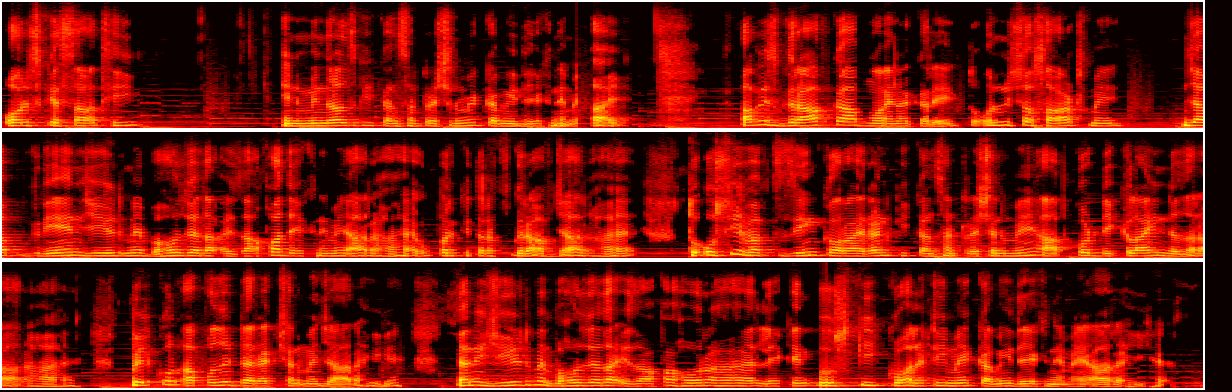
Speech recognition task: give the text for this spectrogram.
اور اس کے ساتھ ہی ان منرلز کی کنسنٹریشن میں کمی دیکھنے میں آئی۔ اب اس گراف کا آپ معائنہ کریں تو انیس سو ساٹھ میں جب گرین جیلڈ میں بہت زیادہ اضافہ دیکھنے میں آ رہا ہے، اوپر کی طرف گراف جا رہا ہے، تو اسی وقت زنک اور آئرن کی کنسنٹریشن میں آپ کو ڈکلائن نظر آ رہا ہے۔ بالکل اپوزٹ ڈائریکشن میں جا رہی ہے۔ یعنی جیلڈ میں بہت زیادہ اضافہ ہو رہا ہے، لیکن اس کی کوالٹی میں کمی دیکھنے میں آ رہی ہے۔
